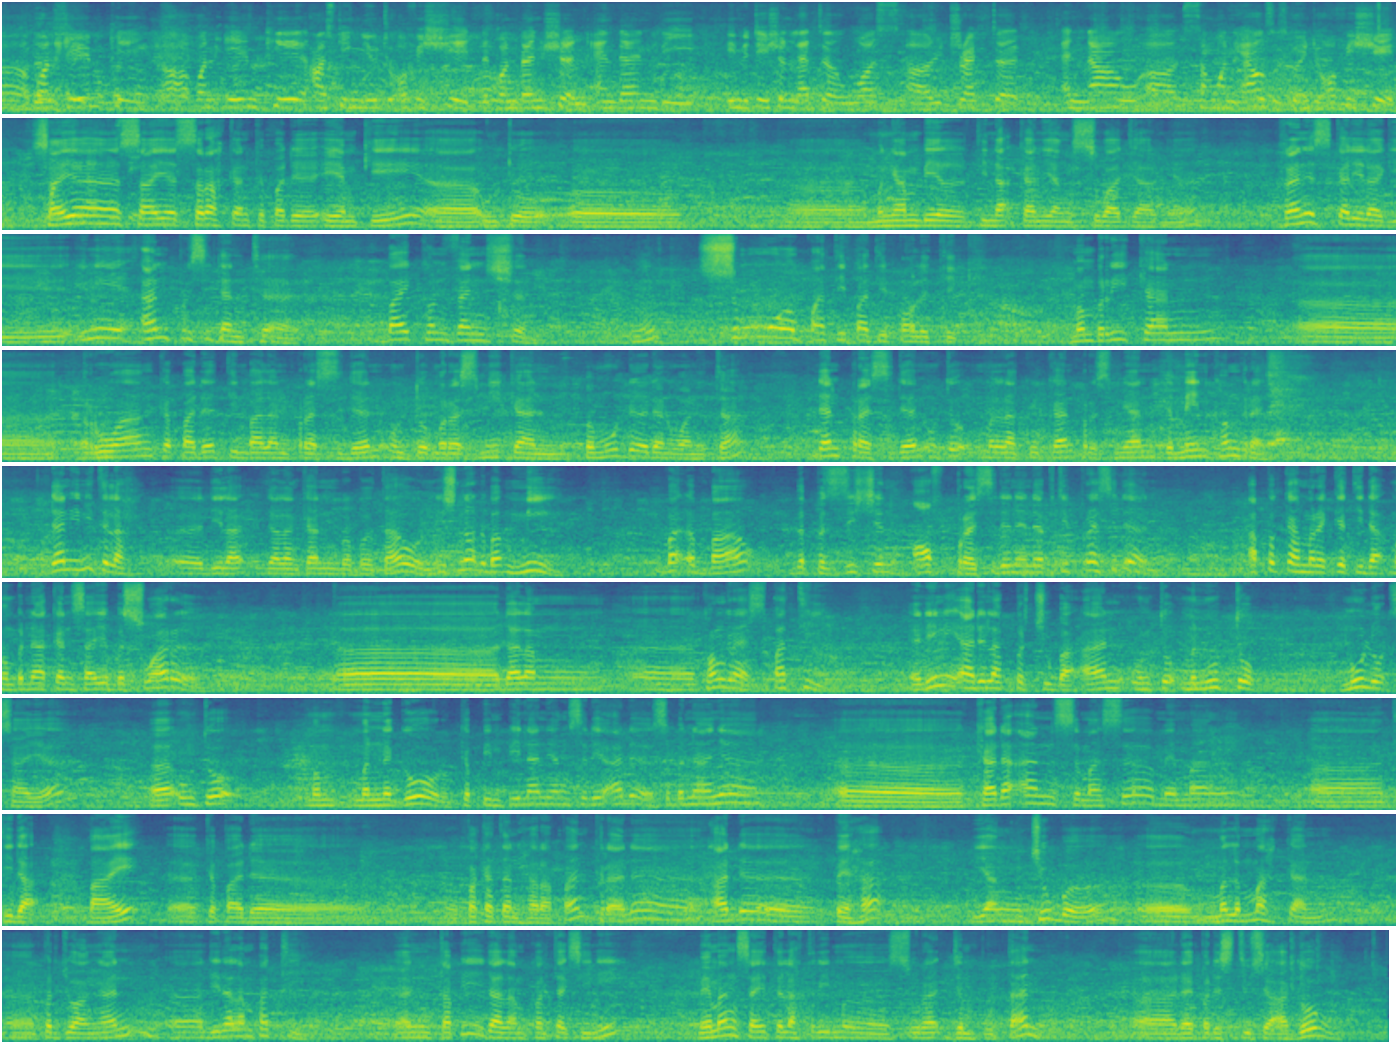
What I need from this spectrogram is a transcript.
uh, on AMK, uh, on AMK asking you to officiate the convention, and then the invitation letter was uh, retracted, and now uh, someone else is going to officiate. Saya saya serahkan kepada AMK uh, untuk uh, uh, mengambil tindakan yang sewajarnya. Kerana sekali lagi ini unprecedented. By convention. Hmm? Semua parti-parti politik memberikan uh, ruang kepada timbalan presiden untuk merasmikan pemuda dan wanita dan presiden untuk melakukan peresmian the main congress. Dan ini telah uh, dijalankan beberapa tahun. It's not about me, but about the position of president and deputy president. Apakah mereka tidak membenarkan saya bersuara uh, dalam uh, kongres parti? Jadi ini adalah percubaan untuk menutup mulut saya uh, untuk menegur kepimpinan yang sedia ada. Sebenarnya uh, keadaan semasa memang uh, tidak baik uh, kepada uh, Pakatan Harapan kerana ada pihak yang cuba uh, melemahkan uh, perjuangan uh, di dalam parti. Dan tapi dalam konteks ini memang saya telah terima surat jemputan uh, daripada Setiausaha Agong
